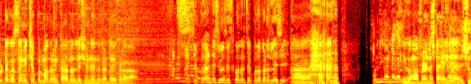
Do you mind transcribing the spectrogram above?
గుట్టకు వస్తే మీ చెప్పులు మాత్రం మీ కార్లు వదిలేసిండి ఎందుకంటే ఇక్కడ చెప్పులు అంటే షూస్ తీసుకోవాలి చెప్పులు ఒకటి వదిలేసి. ఇగో మా ఫ్రెండ్ స్టైల్గా షూ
